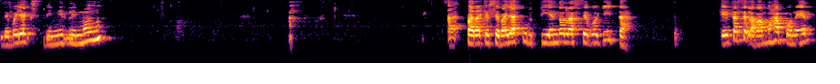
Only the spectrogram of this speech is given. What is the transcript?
Le voy a exprimir limón. Para que se vaya curtiendo la cebollita. Esta se la vamos a poner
